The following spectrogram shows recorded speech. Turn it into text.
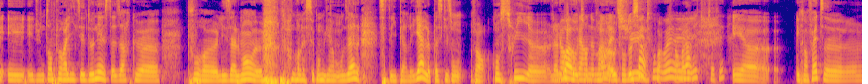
et, et d'une temporalité donnée. C'est-à-dire que euh, pour euh, les Allemands, euh, pendant la Seconde Guerre mondiale, c'était hyper légal parce qu'ils ont, enfin, construit euh, la Leur loi autour, gouvernement enfin, autour de ça, et tout. quoi. Ouais, Enfin, voilà tout à fait. et euh, et qu'en fait euh,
